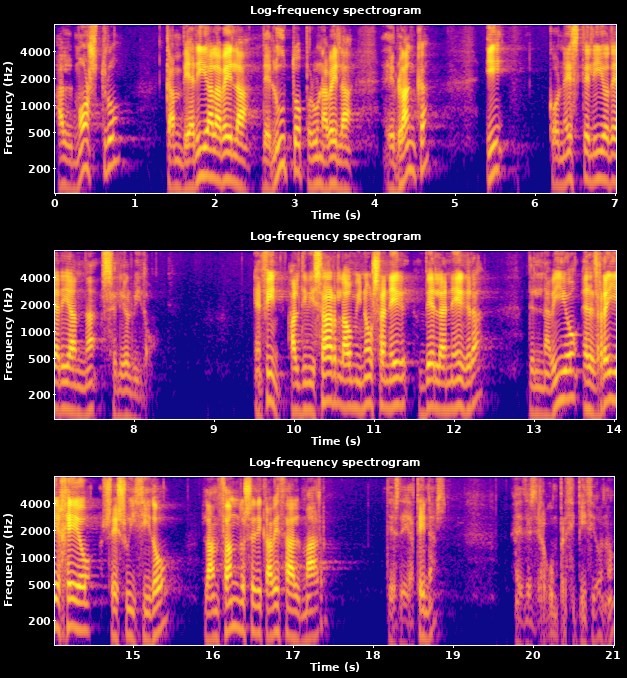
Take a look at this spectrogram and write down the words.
al monstruo, cambiaría la vela de luto por una vela blanca y con este lío de Ariadna se le olvidó. En fin, al divisar la ominosa vela negra del navío, el rey Egeo se suicidó lanzándose de cabeza al mar desde Atenas, eh, desde algún precipicio, ¿no?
